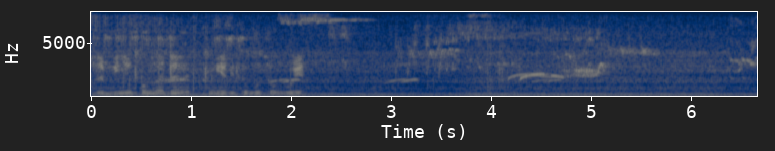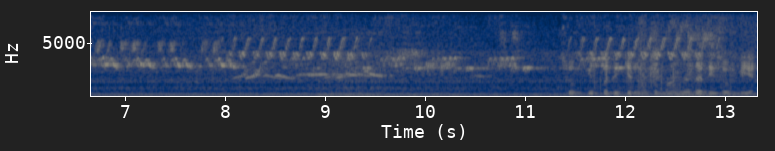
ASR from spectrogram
Zombinya kok nggak datang ya ditunggu-tunggu ya zombie pada jalan ke mana tadi zombie ya?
